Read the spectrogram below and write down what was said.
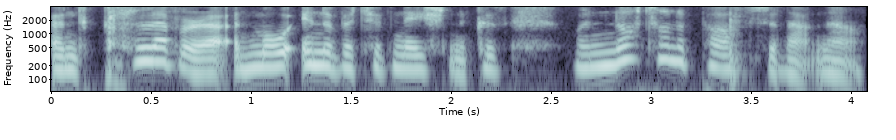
and cleverer and more innovative nation because we're not on a path to that now.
